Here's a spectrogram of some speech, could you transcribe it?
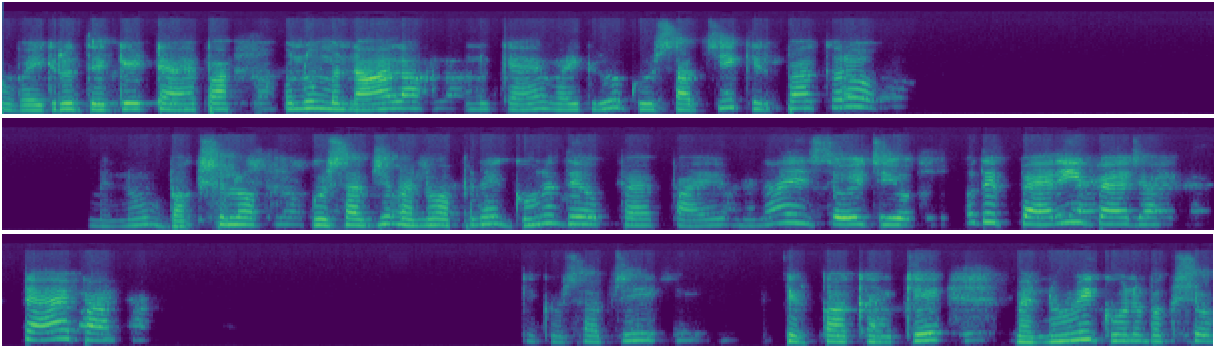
ਵਾਹਿਗੁਰੂ ਦੇ ਅੱਗੇ ਟੈਪ ਆ। ਉਹਨੂੰ ਮਨਾ ਲਾ। ਉਹਨੂੰ ਕਹਿ, ਵਾਹਿਗੁਰੂ ਗੁਰੂ ਸਾਹਿਬ ਜੀ, ਕਿਰਪਾ ਕਰੋ। ਮੈਨੂੰ ਬਖਸ਼ ਲੋ ਗੁਰੂ ਸਾਹਿਬ ਜੀ, ਮੈਨੂੰ ਆਪਣੇ ਗੁਣ ਦੇ ਉੱਪਰ ਪਾਏ ਮਨਾਏ, ਸੋਈ ਜਿਓ। ਉਹਦੇ ਪੈਰੀ ਪੈ ਜਾ ਟੈ ਪਾ। ਕਿ ਗੁਰੂ ਸਾਹਿਬ ਜੀ, ਕਿਰਪਾ ਕਰਕੇ ਮੈਨੂੰ ਵੀ ਗੁਣ ਬਖਸ਼ੋ।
